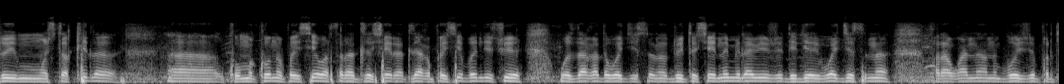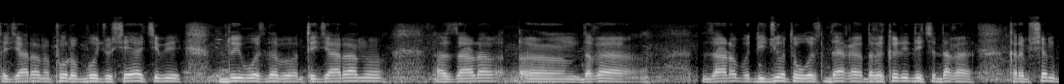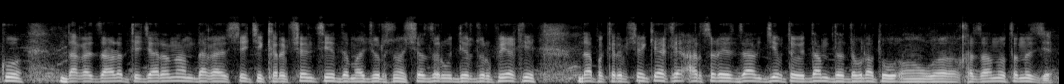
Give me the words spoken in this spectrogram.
دوی مستقله کومکونه پیسې ورسره تل شي راتلې هغه پیسې بندې شوې اوس دغه د وجې سره دوی ته شي نه ملاويږي د دې وجې سره پر افغانانو بوج پر تجارانو ټول بوج شي چې دوی اوس د تجارانو زړه دغه زاړه بودیجو ته اوس دغه دغه کړی دی چې دغه کرپشن کو دغه زاړه تجاران هم دغه شی چې کرپشن چې د ماجور سن شزر و دیر زر روپیا کې دا په کرپشن کې کې ارسړې ځان جیب ته دم د دولت خزانو ته نه ځي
